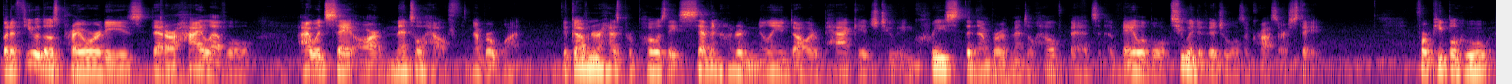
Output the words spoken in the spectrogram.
But a few of those priorities that are high level, I would say, are mental health, number one. The governor has proposed a $700 million package to increase the number of mental health beds available to individuals across our state for people who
